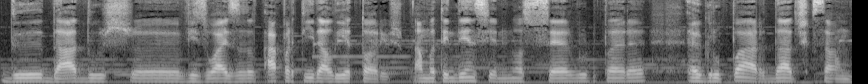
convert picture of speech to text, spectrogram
de dados uh, visuais a partir aleatórios. Há uma tendência no nosso cérebro para agrupar dados que são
